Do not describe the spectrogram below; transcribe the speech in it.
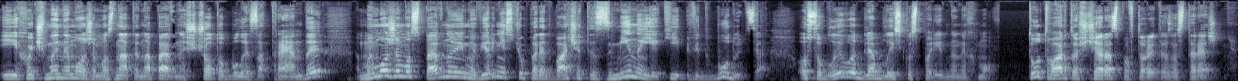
І хоч ми не можемо знати напевне, що то були за тренди, ми можемо з певною ймовірністю передбачити зміни, які відбудуться, особливо для близько споріднених мов. Тут варто ще раз повторити застереження.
